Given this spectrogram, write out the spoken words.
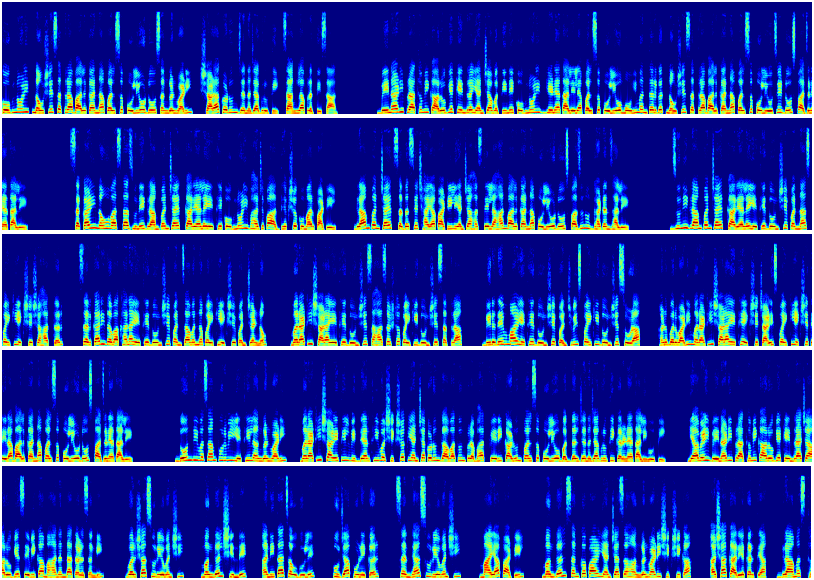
कोगनोळीत नऊशे सतरा बालकांना पल्स पोलिओ डोस अंगणवाडी शाळाकडून जनजागृती चांगला प्रतिसाद. बेनाडी प्राथमिक आरोग्य केंद्र यांच्या वतीने कोगनोळीत घेण्यात आलेल्या पल्स पोलिओ मोहीमअंतर्गत नऊशे सतरा बालकांना पल्स पोलिओचे डोस पाजण्यात आले. सकाळी नऊ वाजता जुने ग्रामपंचायत कार्यालय येथे कोगनोळी भाजपा अध्यक्ष कुमार पाटील ग्रामपंचायत सदस्य छाया पाटील यांच्या हस्ते लहान बालकांना पोलिओ डोस पाजून उद्घाटन झाले. जुनी ग्रामपंचायत कार्यालय येथे दोनशे पन्नास पैकी एकशे शहात्तर सरकारी दवाखाना येथे दोनशे पंचावन्न पैकी एकशे पंच्याण्णव मराठी शाळा येथे दोनशे सहासष्ट पैकी दोनशे सतरा बिरदेवमाळ येथे दोनशे पंचवीस पैकी दोनशे सोळा हणबरवाडी मराठी शाळा येथे एकशे चाळीस पैकी एकशे तेरा बालकांना पल्स पोलिओ डोस पाजण्यात आले. दोन दिवसांपूर्वी येथील अंगणवाडी मराठी शाळेतील विद्यार्थी व शिक्षक यांच्याकडून गावातून प्रभात फेरी काढून पल्स पोलिओ बद्दल जनजागृती करण्यात आली होती. यावेळी बेनाडी प्राथमिक आरोग्य केंद्राच्या आरोग्य सेविका महानंदा तळसंगी वर्षा सूर्यवंशी मंगल शिंदे अनिता चौगुले पूजा पुणेकर संध्या सूर्यवंशी माया पाटील मंगल संकपाळ यांच्यासह अंगणवाडी शिक्षिका अशा कार्यकर्त्या ग्रामस्थ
